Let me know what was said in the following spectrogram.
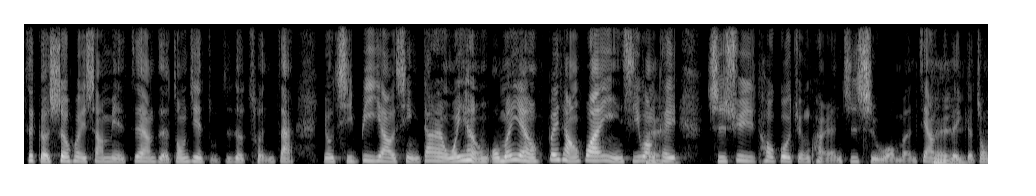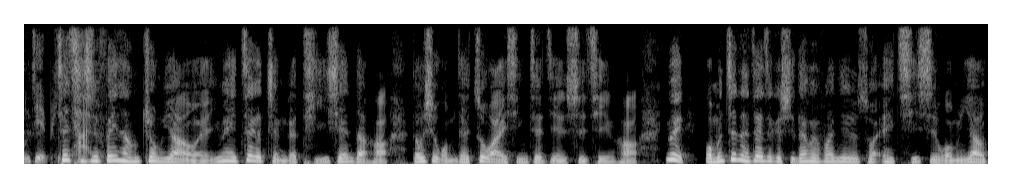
这个社会上面这样子的中介组织的存在有其必要性，当然我也很我们也很。非常欢迎，希望可以持续透过捐款人支持我们这样子的一个中介平台。这其实非常重要诶，因为这个整个提升的哈，都是我们在做爱心这件事情哈。因为我们真的在这个时代会发现，就是说，诶，其实我们要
